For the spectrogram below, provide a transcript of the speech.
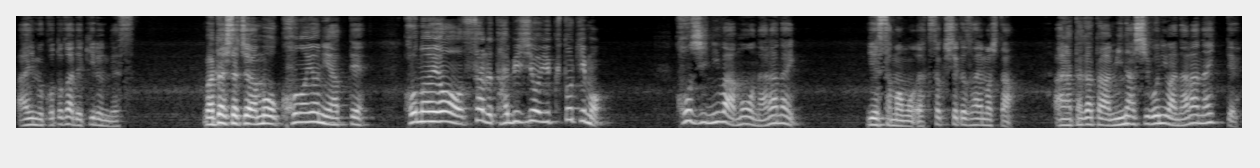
歩むことができるんです。私たちはもうこの世にあって、この世を去る旅路を行くときも、孤児にはもうならない。イエス様も約束してくださいました。あなた方は皆死後にはならないって。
